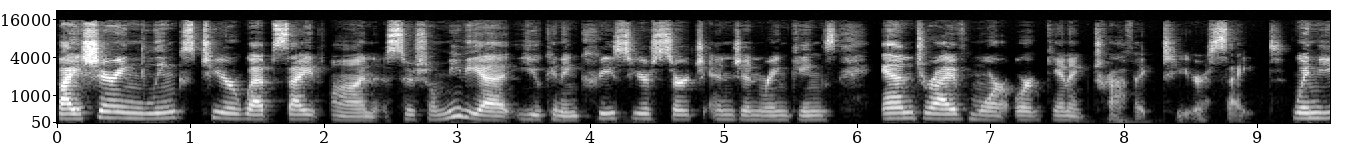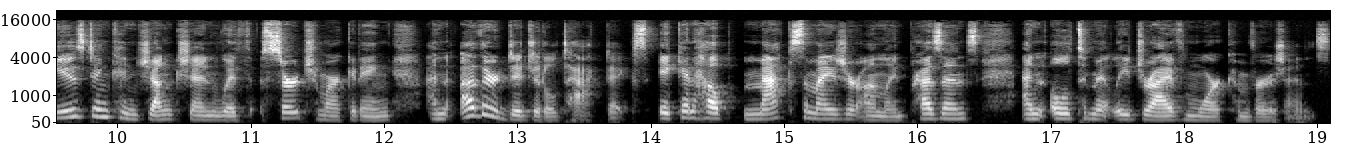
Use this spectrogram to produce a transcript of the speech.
By sharing links to your website on social media, you can increase your search engine rankings and drive more organic traffic to your site. When used in conjunction with search marketing and other digital tactics, it can help maximize your online presence and ultimately drive more conversions.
